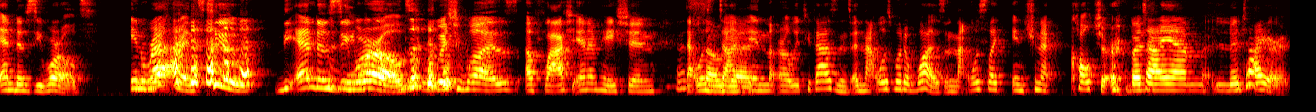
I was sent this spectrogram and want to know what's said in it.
end of the world in Yeah. reference to the end of Z Z World, which was a flash animation that was so done good. in the early 2000s, and that was what it was, and that was like internet culture. But I am retired.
